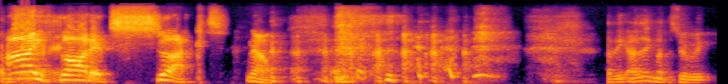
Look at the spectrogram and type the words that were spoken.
I'm I sorry. thought it sucked. No. the other thing about this movie,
